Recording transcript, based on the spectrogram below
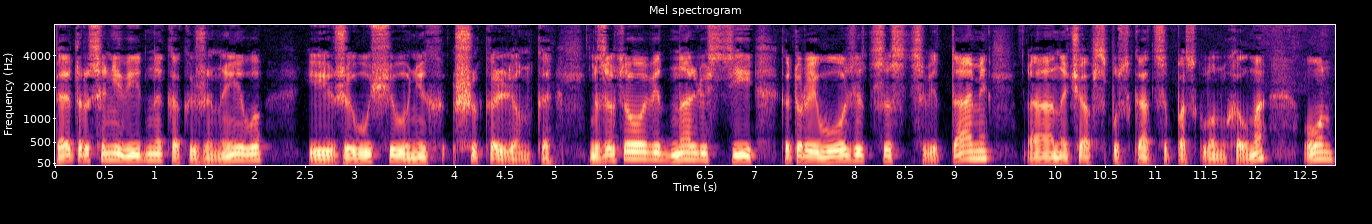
Петроса не видно, как и жены его, и живущего у них шоколенка. Зато видна Люси, которая возится с цветами, а, начав спускаться по склону холма, он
